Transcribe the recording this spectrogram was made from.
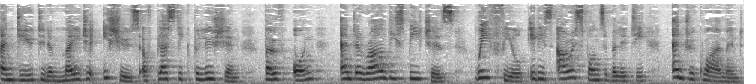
And due to the major issues of plastic pollution both on and around these beaches, we feel it is our responsibility and requirement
